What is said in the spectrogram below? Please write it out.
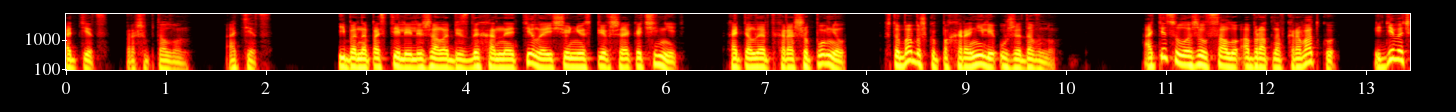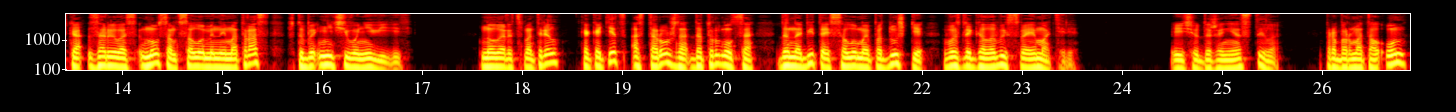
«Отец», — прошептал он, — «отец». Ибо на постели лежало бездыханное тело, еще не успевшее окоченеть, хотя Лерт хорошо помнил, что бабушку похоронили уже давно. Отец уложил Салу обратно в кроватку, и девочка зарылась носом в соломенный матрас, чтобы ничего не видеть. Но Лерт смотрел, как отец осторожно дотронулся до набитой соломой подушки возле головы своей матери. «Еще даже не остыло», — пробормотал он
